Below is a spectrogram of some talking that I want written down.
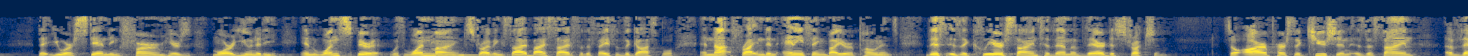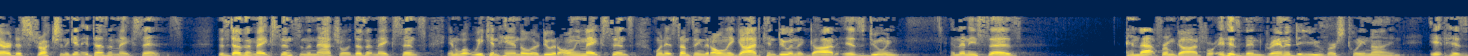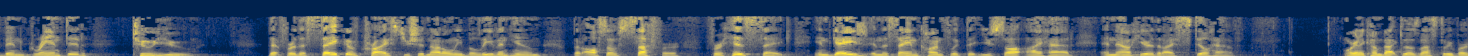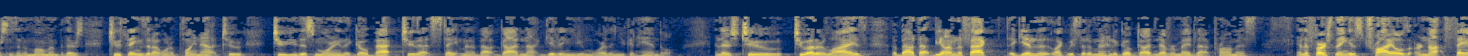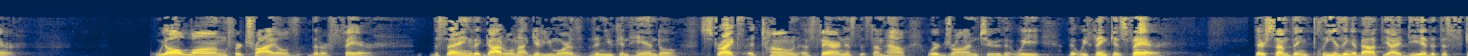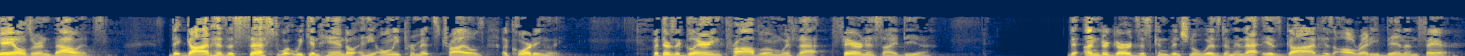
that you are standing firm. Here's more unity in one spirit, with one mind, striving side by side for the faith of the gospel, and not frightened in anything by your opponents. This is a clear sign to them of their destruction. So our persecution is a sign of their destruction. Again, it doesn't make sense. This doesn't make sense in the natural. It doesn't make sense in what we can handle or do. It only makes sense when it's something that only God can do and that God is doing. And then he says, and that from God, for it has been granted to you, verse 29, it has been granted to you that for the sake of Christ you should not only believe in him, but also suffer for his sake, engaged in the same conflict that you saw I had and now hear that I still have. We're going to come back to those last three verses in a moment, but there's two things that I want to point out to to you this morning that go back to that statement about God not giving you more than you can handle. And there's two, two other lies about that. Beyond the fact, again, that like we said a minute ago, God never made that promise. And the first thing is trials are not fair. We all long for trials that are fair. The saying that God will not give you more than you can handle strikes a tone of fairness that somehow we're drawn to that we, that we think is fair. There's something pleasing about the idea that the scales are in balance, that God has assessed what we can handle and He only permits trials accordingly. But there's a glaring problem with that fairness idea that undergirds this conventional wisdom, and that is God has already been unfair.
